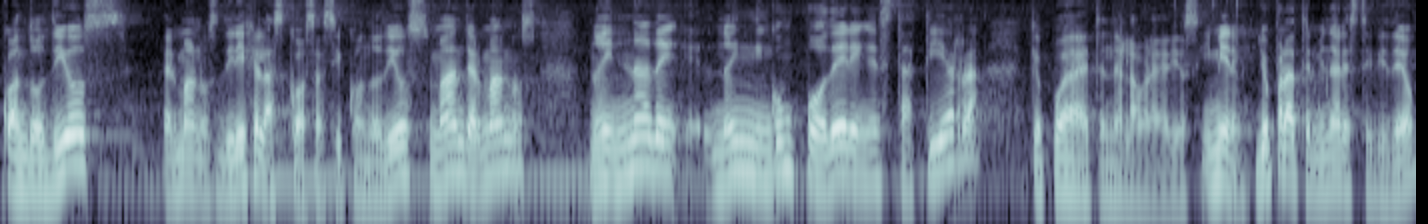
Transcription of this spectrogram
Cuando Dios, hermanos, dirige las cosas y cuando Dios manda, hermanos, no hay, nada, no hay ningún poder en esta tierra que pueda detener la obra de Dios. Y miren, yo para terminar este video,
